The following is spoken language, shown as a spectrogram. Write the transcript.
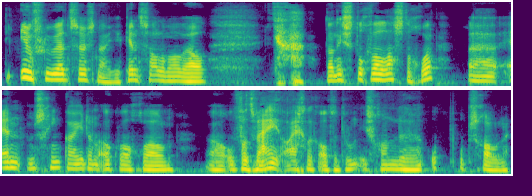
die influencers. Nou, je kent ze allemaal wel ja, dan is het toch wel lastig hoor. Uh, en misschien kan je dan ook wel gewoon, uh, of wat wij eigenlijk altijd doen, is gewoon de op, opschonen.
